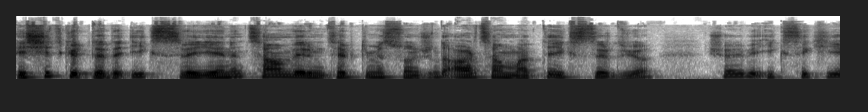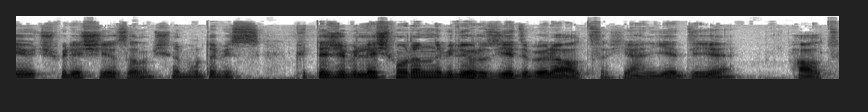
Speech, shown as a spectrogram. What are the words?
Eşit kütlede x ve y'nin tam verim tepkimesi sonucunda artan madde x'tir diyor. Şöyle bir x2y3 bileşi yazalım. Şimdi burada biz kütlece birleşme oranını biliyoruz. 7 bölü 6. Yani 7'ye 6.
